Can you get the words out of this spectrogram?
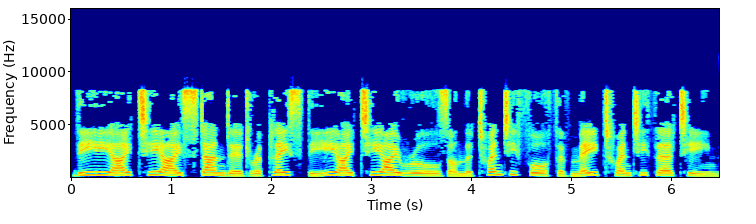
The EITI standard replaced the EITI rules on 24 May 2013.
